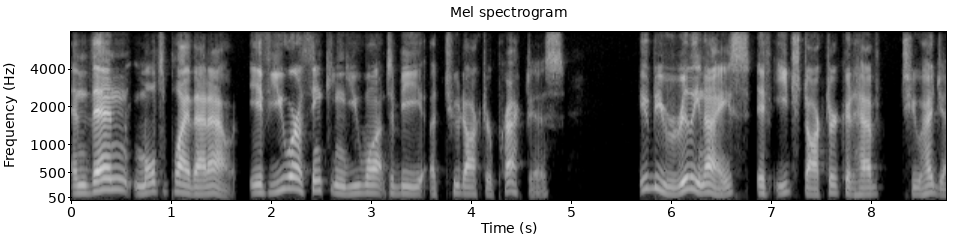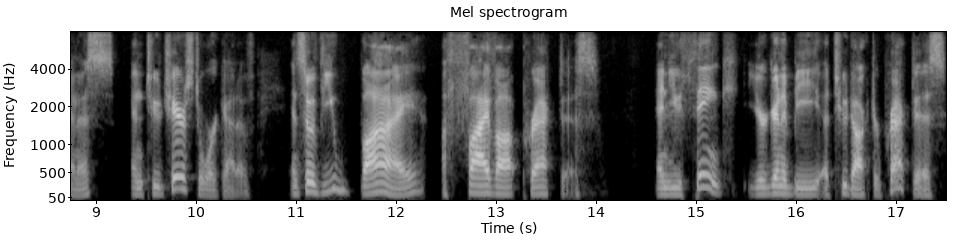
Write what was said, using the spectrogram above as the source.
and then multiply that out. If you are thinking you want to be a two doctor practice, it'd be really nice if each doctor could have two hygienists and two chairs to work out of. And so if you buy a five op practice and you think you're going to be a two doctor practice,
